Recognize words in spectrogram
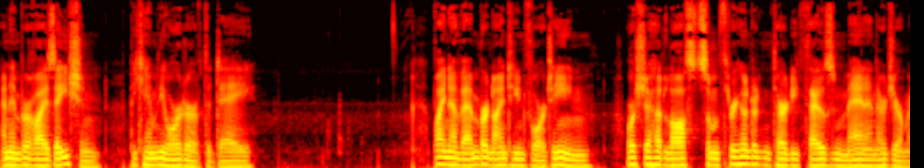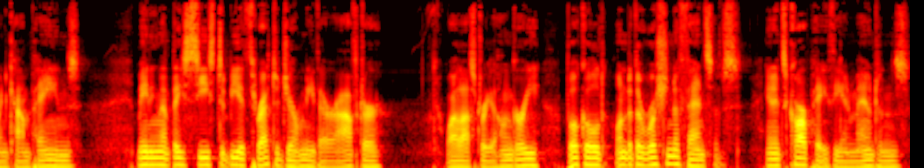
and improvisation became the order of the day. By November 1914, Russia had lost some 330,000 men in their German campaigns, meaning that they ceased to be a threat to Germany thereafter, while Austria Hungary buckled under the Russian offensives in its Carpathian mountains.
